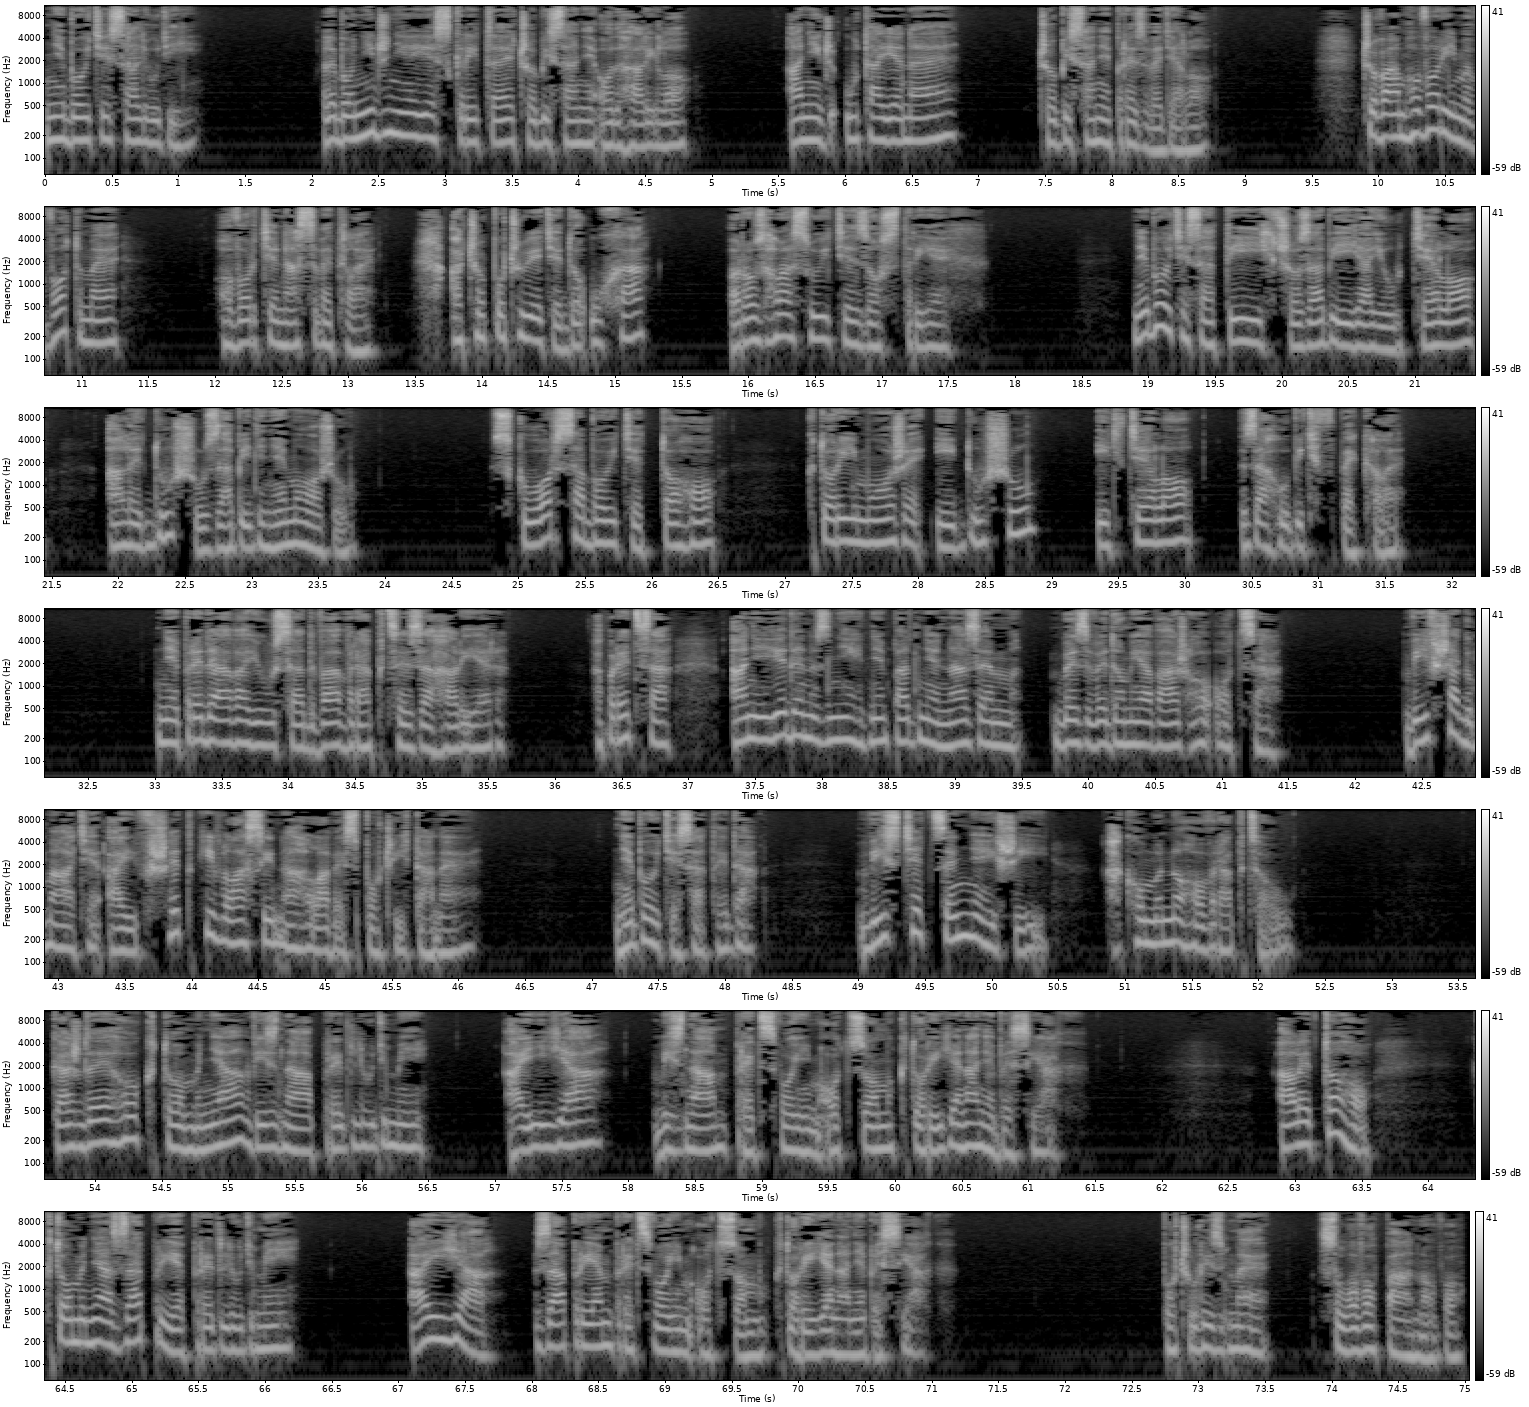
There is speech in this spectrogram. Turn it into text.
Nebojte sa ľudí, lebo nič nie je skryté, čo by sa neodhalilo, a nič utajené, čo by sa neprezvedelo. Čo vám hovorím v otme, hovorte na svetle. A čo počujete do ucha, rozhlasujte zo striech. Nebojte sa tých, čo zabíjajú telo, ale dušu zabiť nemôžu. Skôr sa bojte toho, ktorý môže i dušu, i telo zahubiť v pekle. Nepredávajú sa dva vrabce za halier. A predsa ani jeden z nich nepadne na zem bez vedomia vášho otca. Vy však máte aj všetky vlasy na hlave spočítané. Nebojte sa teda, vy ste cennejší ako mnoho vrabcov. Každého, kto mňa vyzná pred ľuďmi, aj ja vyznám pred svojim Otcom, ktorý je na nebesiach. Ale toho, kto mňa zaprie pred ľuďmi, aj ja zapriem pred svojim Otcom, ktorý je na nebesiach. Počuli sme slovo pánovo.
